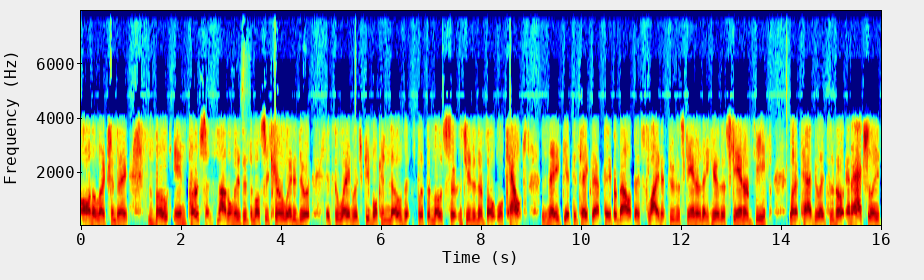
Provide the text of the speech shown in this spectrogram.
on election day, vote in person. Not only is it the most secure way to do it, it's the way in which people can know that with the most certainty that their vote will count. They get to take that paper ballot, they slide it through the scanner, they hear the scanner beep when it tabulates the vote, and actually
